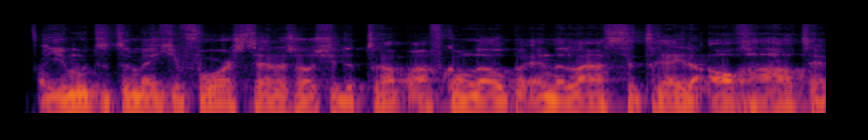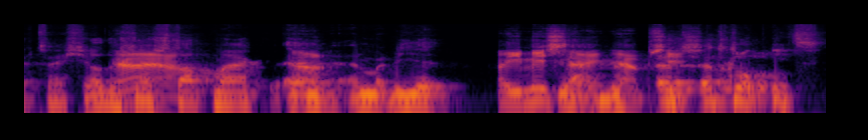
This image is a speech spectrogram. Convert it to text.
je moet het een beetje voorstellen zoals je de trap af kan lopen en de laatste treden al gehad hebt, weet je wel. Dat je een stap maakt en, ja. en maar je... Oh, je mist ja, ja, precies. Dat, klopt niet.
